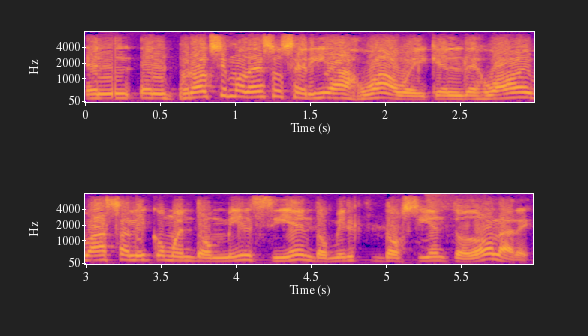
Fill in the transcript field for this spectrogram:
el, el, próximo de eso sería Huawei, que el de Huawei va a salir como en 2100, 2200 dólares.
